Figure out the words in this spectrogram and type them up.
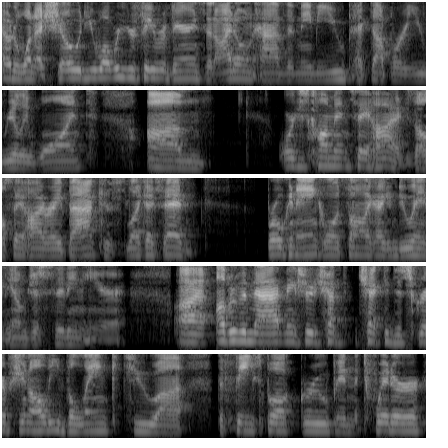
out of what I showed you. What were your favorite variants that I don't have that maybe you picked up or you really want? Um, or just comment and say hi because I'll say hi right back. Because, like I said, broken ankle, it's not like I can do anything. I'm just sitting here. Uh, other than that, make sure to check check the description. I'll leave the link to uh, the Facebook group and the Twitter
